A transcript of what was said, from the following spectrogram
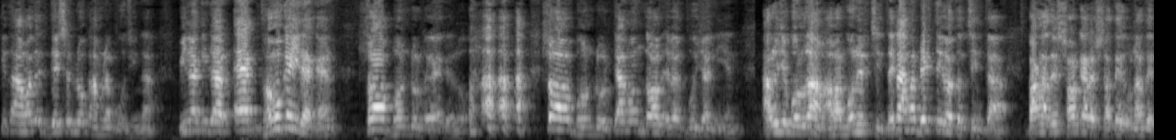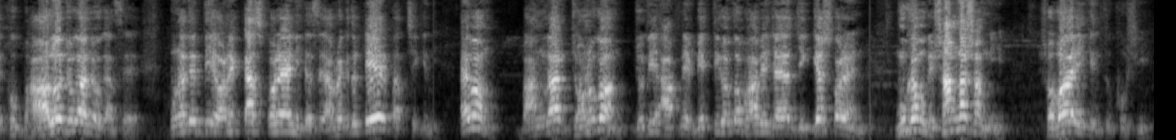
কিন্তু আমাদের দেশের লোক আমরা বুঝি না। পিনাকিদার এক ধমকেই দেখেন, সব ভন্ডুল হয়ে গেল। সব ভন্ডুল কেমন দল এবার বুঝা নিয়েন। আর ওই যে বললাম, আমার মনের চিন্তা, এটা আমার ব্যক্তিগত চিন্তা। বাংলাদেশ সরকারের সাথে ওনাদের খুব ভালো যোগাযোগ আছে। ওনাদের দিয়ে অনেক কাজ করায় নিতেছে, আমরা কিন্তু টের পাচ্ছি কিন্তু। এবং বাংলার জনগণ, যদি আপনি ব্যক্তিগতভাবে যারা জিজ্ঞেস করেন, মুখামুখি, সামনাসামনি, সবাই কিন্তু খুশি।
